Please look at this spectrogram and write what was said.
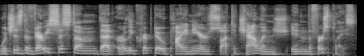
which is the very system that early crypto pioneers sought to challenge in the first place.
